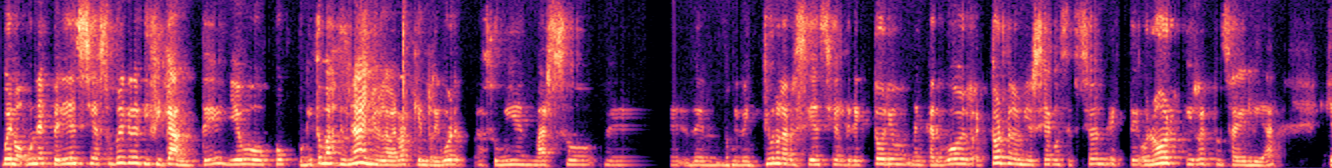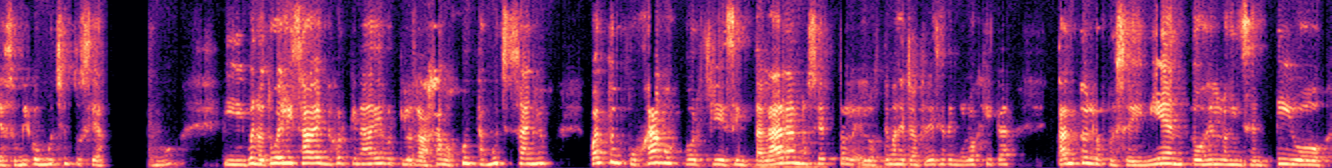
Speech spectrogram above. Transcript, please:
bueno, una experiencia súper gratificante. Llevo un poquito más de un año, la verdad es que en rigor asumí en marzo del 2021 la presidencia del directorio, me encargó el rector de la Universidad de Concepción este honor y responsabilidad que asumí con mucho entusiasmo. Y bueno, tú, Eli, sabes mejor que nadie porque lo trabajamos juntas muchos años, cuánto empujamos porque se instalaran, ¿no es cierto?, los temas de transferencia tecnológica tanto en los procedimientos, en los incentivos,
